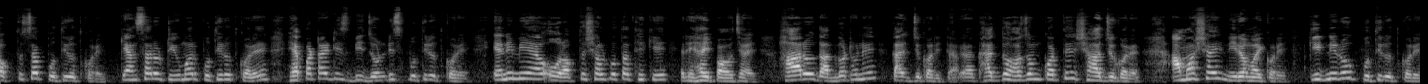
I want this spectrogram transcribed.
রক্তচাপ প্রতিরোধ করে, ক্যান্সার ও টিউমার প্রতিরোধ করে, হেপাটাইটিস বি জন্ডিস প্রতিরোধ করে, অ্যানিমিয়া ও রক্ত স্বল্পতা থেকে রেহাই পাওয়া যায়। হাড় ও দাঁত গঠনে কার্যকারিতা খাদ্য হজম করতে সাহায্য করে, আমাশয় নিরাময় করে, কিডনি রোগ প্রতিরোধ করে,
